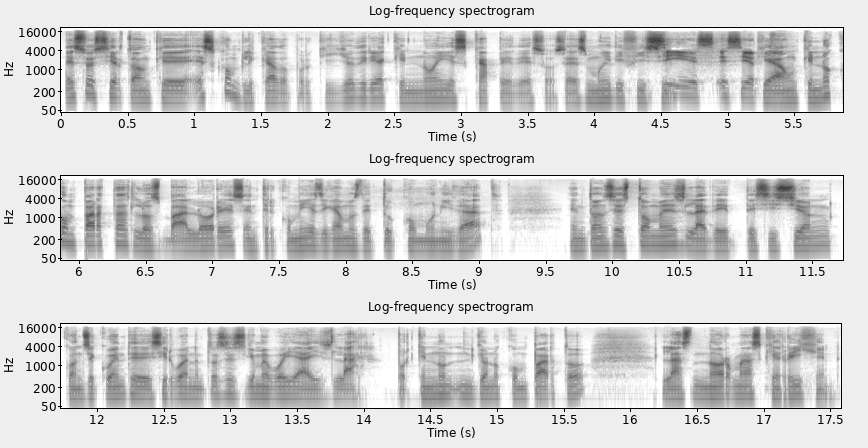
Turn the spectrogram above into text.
eso es cierto, aunque es complicado porque yo diría que no hay escape de eso, o sea, es muy difícil. Sí, es, es cierto. Que aunque no compartas los valores, entre comillas, digamos, de tu comunidad, entonces tomes la de decisión consecuente de decir, bueno, entonces yo me voy a aislar porque no, yo no comparto las normas que rigen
